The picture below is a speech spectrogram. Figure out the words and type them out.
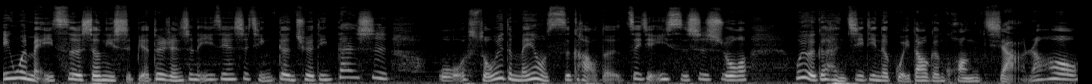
因为每一次的生离死别，对人生的意义这件事情更确定。但是我所谓的没有思考的这件意思是说，我有一个很既定的轨道跟框架，然后。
